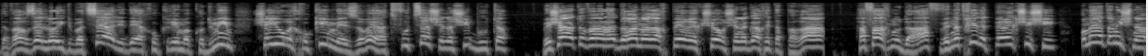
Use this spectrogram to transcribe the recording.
דבר זה לא התבצע על ידי החוקרים הקודמים, שהיו רחוקים מאזורי התפוצה של השיבוטה. בשעה טובה הדרן הלך פרק שור שנגח את הפרה, הפכנו דף ונתחיל את פרק שישי. אומרת המשנה,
